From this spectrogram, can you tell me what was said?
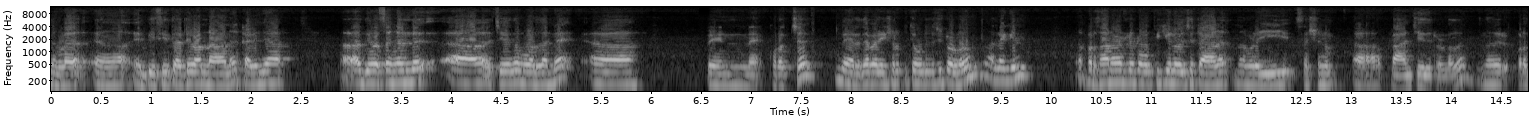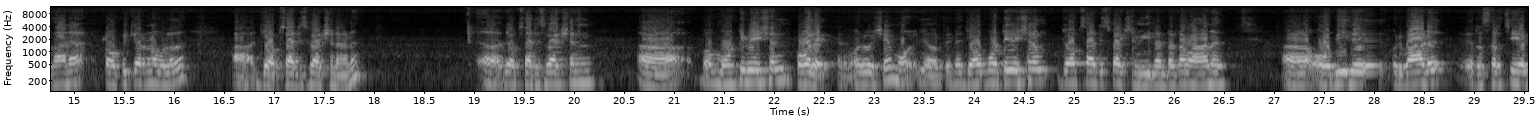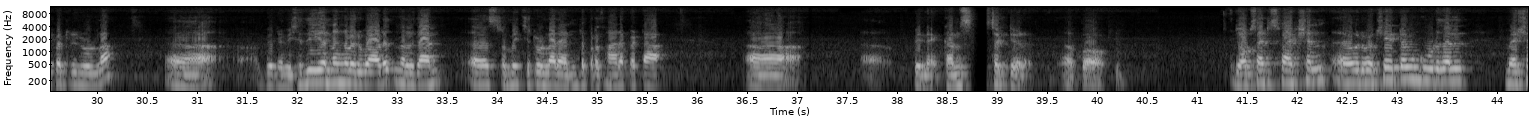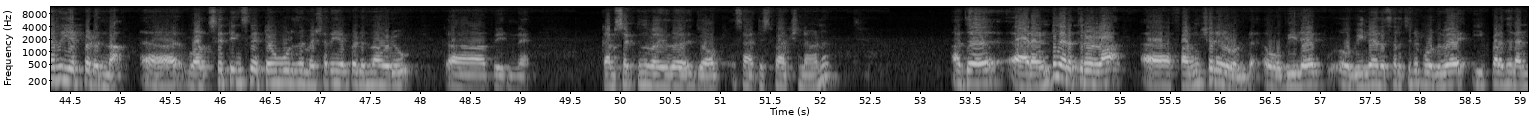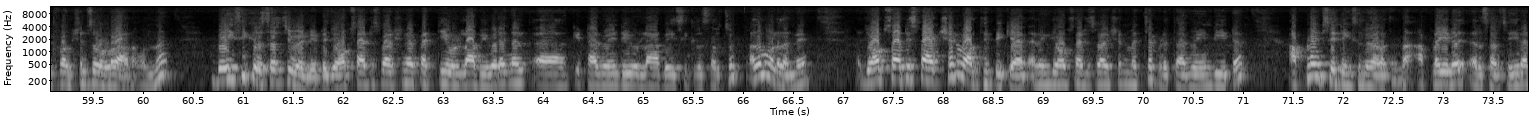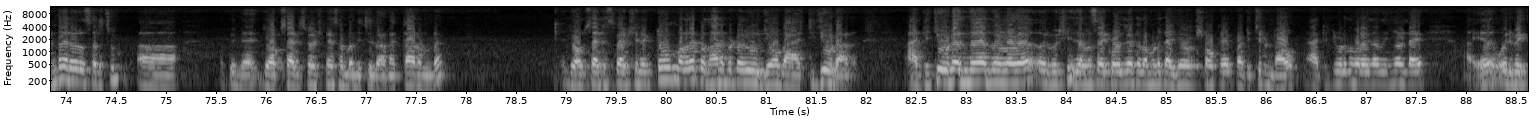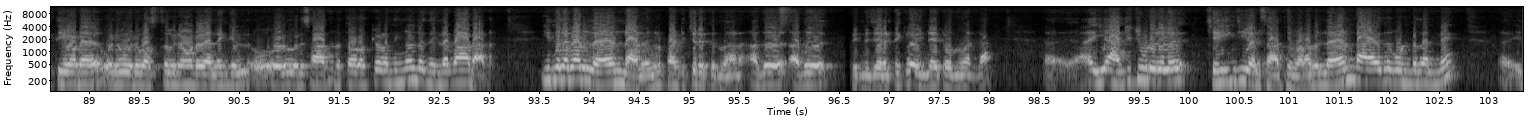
നമ്മൾ M P C thirty one ആണ്. കഴിഞ്ഞ ദിവസങ്ങളിൽ ചെയ്ത പോലെ തന്നെ പിന്നെ കുറച്ച് നേരത്തെ പരീക്ഷകൾക്ക് ചോദിച്ചിട്ടുള്ളതും അല്ലെങ്കിൽ പ്രധാനമായിട്ടുള്ള ടോപ്പിക്കിൽ വെച്ചിട്ടാണ് നമ്മൾ ഈ സെഷനും പ്ലാൻ ചെയ്തിട്ടുള്ളത്. പ്രധാന ടോപ്പിക് ഒരെണ്ണമുള്ളത് ജോബ് സാറ്റിസ്ഫാക്ഷൻ ആണ്. ജോബ് സാറ്റിസ്ഫാക്ഷൻ മോട്ടിവേഷൻ പോലെ ഒരു പക്ഷേ പിന്നെ ജോബ് മോട്ടിവേഷനും ജോബ് സാറ്റിസ്ഫാക്ഷനും ഈ രണ്ടെണ്ണമാണ് ഒ ബിയിൽ ഒരുപാട് റിസർച്ച് ചെയ്യപ്പെട്ടിട്ടുള്ള പിന്നെ വിശദീകരണങ്ങൾ ഒരുപാട് നൽകാൻ ശ്രമിച്ചിട്ടുള്ള രണ്ട് പ്രധാനപ്പെട്ട പിന്നെ കൺസ്ട്രക്റ്റുകൾ. അപ്പോൾ ജോബ് സാറ്റിസ്ഫാക്ഷൻ ഒരു പക്ഷേ ഏറ്റവും കൂടുതൽ മെഷർ ചെയ്യപ്പെടുന്ന വർക്ക് സെറ്റിങ്സിൽ ഏറ്റവും കൂടുതൽ മെഷർ ചെയ്യപ്പെടുന്ന ഒരു പിന്നെ കൺസെപ്റ്റ് എന്ന് പറയുന്നത് ജോബ് സാറ്റിസ്ഫാക്ഷൻ ആണ് അത് രണ്ടു തരത്തിലുള്ള ഫംഗ്ഷനുകളുണ്ട് ഒബിയിലെ ഒബിയിലെ റിസർച്ചിന് പൊതുവെ ഈ പറഞ്ഞ രണ്ട് ഫംഗ്ഷൻസ് ഉള്ളതാണ്. ഒന്ന് ബേസിക് റിസർച്ച് വേണ്ടിയിട്ട് ജോബ് സാറ്റിസ്ഫാക്ഷനെ പറ്റിയുള്ള വിവരങ്ങൾ കിട്ടാൻ വേണ്ടിയുള്ള ബേസിക് റിസർച്ചും അതുപോലെ തന്നെ ജോബ് സാറ്റിസ്ഫാക്ഷൻ വർദ്ധിപ്പിക്കാൻ അല്ലെങ്കിൽ ജോബ് സാറ്റിസ്ഫാക്ഷൻ മെച്ചപ്പെടുത്താൻ വേണ്ടിയിട്ട് അപ്ലൈഡ് സെറ്റിംഗ്സിൽ നടത്തുന്ന അപ്ലൈഡ് റിസർച്ച് ഈ രണ്ട് തരം റിസർച്ചും പിന്നെ ജോബ് സാറ്റിസ്ഫാക്ഷനെ സംബന്ധിച്ച് നടക്കാറുണ്ട്. ജോബ് സാറ്റിസ്ഫാക്ഷൻ ഏറ്റവും വളരെ പ്രധാനപ്പെട്ട ഒരു ജോബ് ആറ്റിറ്റ്യൂഡാണ് ആറ്റിറ്റ്യൂഡ് എന്ന് എന്നുള്ളത് ഒരുപക്ഷെ ജനറൽ സൈക്കോളജിയൊക്കെ നമ്മൾ കഴിഞ്ഞ വർഷമൊക്കെ പഠിച്ചിട്ടുണ്ടാവും. ആറ്റിറ്റ്യൂഡ് എന്ന് പറയുന്നത് നിങ്ങളുടെ ഒരു വ്യക്തിയോട് ഒരു ഒരു വസ്തുവിനോട് അല്ലെങ്കിൽ ഒരു ഒരു സാധനത്തോടൊക്കെയുള്ള നിങ്ങളുടെ നിലപാടാണ്. ഈ നിലപാട് ലേൺഡാണ് നിങ്ങൾ പഠിച്ചെടുക്കുന്നതാണ്. അത് അത് പിന്നെ ജനറ്റിക്കലോ ഇന്നേറ്റോ ഒന്നുമല്ല. ഈ ആറ്റിറ്റ്യൂഡുകൾ ചേഞ്ച് ചെയ്യാൻ സാധ്യമാണ്. അത് ലേൺഡ് ആയത് കൊണ്ട് തന്നെ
